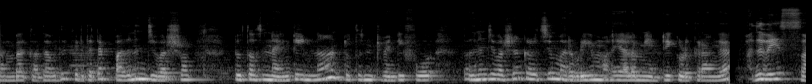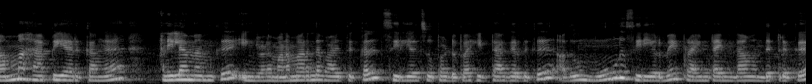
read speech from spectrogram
கம்பேக் அதாவது கிட்டத்தட்ட பதினஞ்சு வருஷம். டூ தௌசண்ட் நைன்டீன்னா டூ தௌசண்ட் டுவெண்ட்டி ஃபோர் பதினஞ்சு வருஷம் கழித்து மறுபடியும் மலையாளம் என்ட்ரி கொடுக்குறாங்க. அதுவே செம்ம ஹாப்பியாக இருக்காங்க. அனிலா மேம்க்கு எங்களோட மனமார்ந்த வாழ்த்துக்கள். சீரியல் சூப்பர் டூப்பர் ஹிட் ஆகிறதுக்கு. அதுவும் மூணு சீரியலுமே ப்ரைம் டைம் தான் வந்துட்டுருக்கு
